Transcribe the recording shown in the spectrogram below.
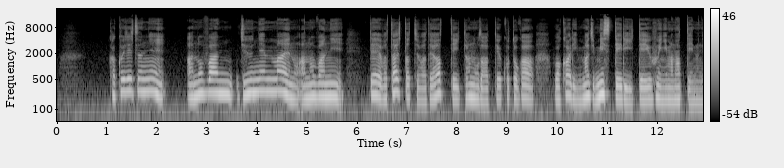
確実にあの晩10年前のあの場にで私たちは出会っていたのだっていうことが分かりマジミステリーっていう風に今なっているんです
